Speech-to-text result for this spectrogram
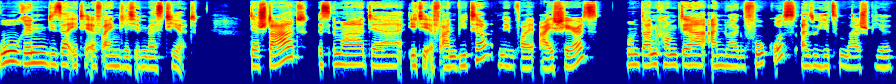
worin dieser ETF eigentlich investiert. Der Start ist immer der ETF-Anbieter, in dem Fall iShares. Und dann kommt der Anlagefokus, also hier zum Beispiel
